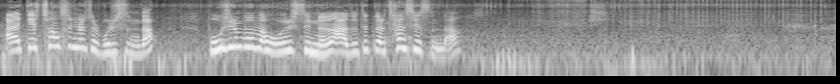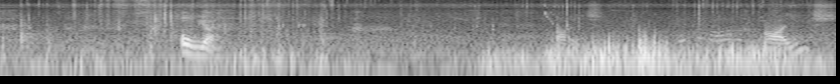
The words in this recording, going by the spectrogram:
RTS 청순열차를 보셨습니다. 보신 분만 보실 수 있는 아주 특별한 찬스였습니다. 오우야. 아이씨. 아이씨.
